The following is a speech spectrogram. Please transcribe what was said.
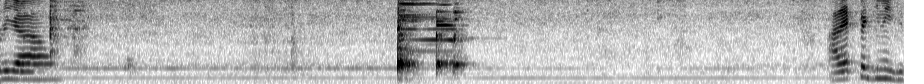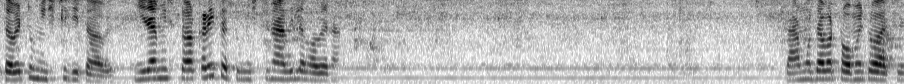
সরে যাও। আর একটা জিনিস দিতে হবে, একটু মিষ্টি দিতে হবে। নিরামিষ তরকারি তো, একটু মিষ্টি না দিলে হবে না। তার মধ্যে আবার টমেটো আছে।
